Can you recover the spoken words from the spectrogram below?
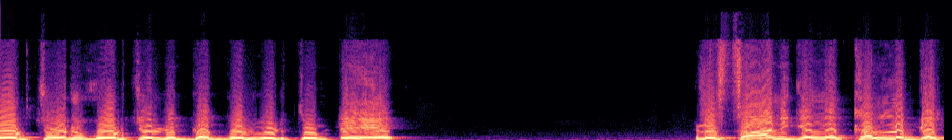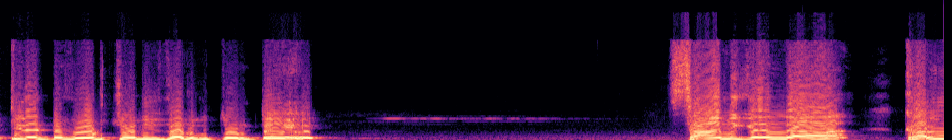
ఓటు చోడి ఓటు చోడి గగ్గులు పెడుతుంటే ఇక్కడ స్థానికంగా కళ్ళ గట్టినట్టు ఓటు చోరీ జరుగుతుంటే స్థానికంగా కళ్ళ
